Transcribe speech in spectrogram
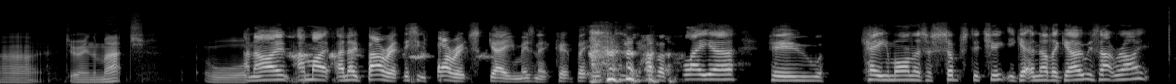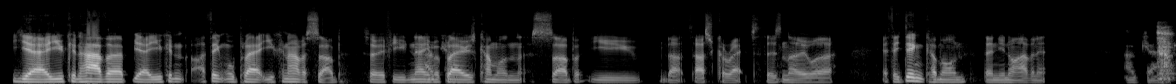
uh, during the match, or And I, I might, I know Barrett. This is Barrett's game, isn't it? But if you have a player who came on as a substitute, you get another go. Is that right? yeah, you can have a yeah, you can. I think we'll play it. You can have a sub. So if you name a player who's come on as sub, you that that's correct. There's no uh, if they didn't come on, then you're not having it. Okay. okay.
